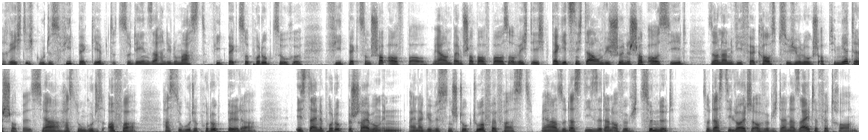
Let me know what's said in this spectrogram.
richtig gutes Feedback gibt zu den Sachen, die du machst. Feedback zur Produktsuche, Feedback zum Shopaufbau. Ja, und beim Shopaufbau ist auch wichtig, da geht es nicht darum, wie schön der Shop aussieht, sondern wie verkaufspsychologisch optimiert der Shop ist. Ja, hast du ein gutes Offer? Hast du gute Produktbilder? Ist deine Produktbeschreibung in einer gewissen Struktur verfasst? Ja, sodass diese dann auch wirklich zündet, sodass die Leute auch wirklich deiner Seite vertrauen.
